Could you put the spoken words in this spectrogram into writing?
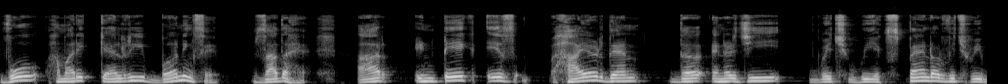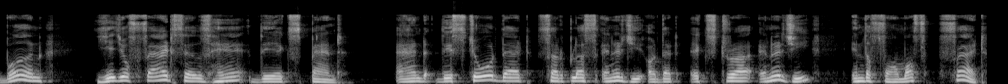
वो हमारी कैलोरी बर्निंग से ज़्यादा है our intake is higher than the energy which we expand और विच वी बर्न ये जो फैट सेल्स हैं they expand and they store that surplus energy or that extra energy in the form of fat.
